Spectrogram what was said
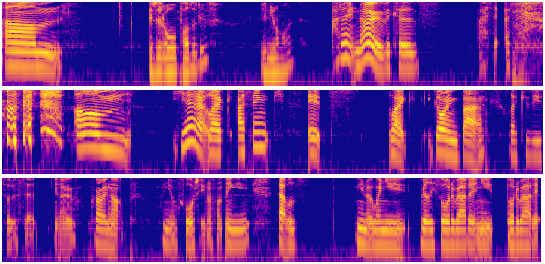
Um, Is it all positive in your mind? I don't know because I, th- I th- um yeah, like I think it's like going back, like as you sort of said, you know, growing up when you were 14 or something, you that was you know when you really thought about it and you thought about it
